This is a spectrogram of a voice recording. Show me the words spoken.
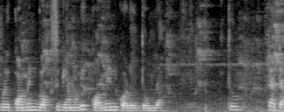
করে কমেন্ট বক্সে গিয়ে আমাকে কমেন্ট করো তোমরা। তো, টাটা।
